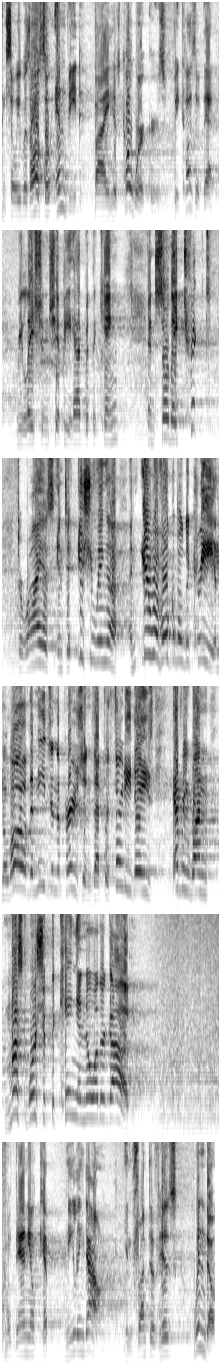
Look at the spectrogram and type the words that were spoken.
And so he was also envied by his co workers because of that relationship he had with the king. And so they tricked Darius into issuing a, an irrevocable decree in the law of the Medes and the Persians that for 30 days everyone must worship the king and no other God. Well, Daniel kept kneeling down in front of his window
